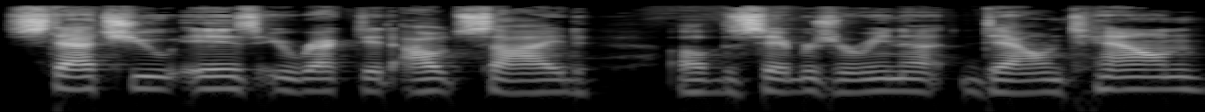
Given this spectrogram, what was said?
statue is erected outside of the Sabres Arena downtown.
